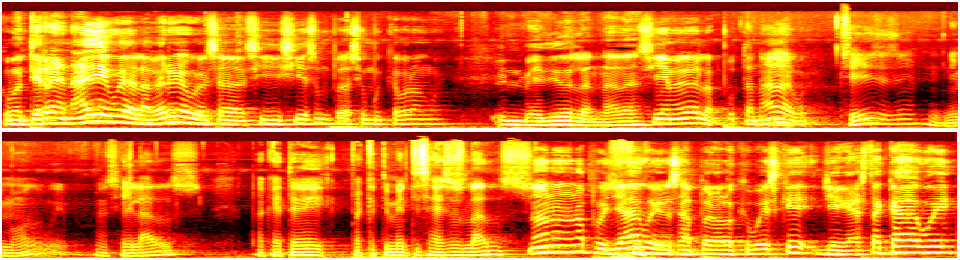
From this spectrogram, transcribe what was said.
como en tierra de nadie, güey, a la verga, güey. O sea, sí, sí es un pedazo muy cabrón, güey. En medio de la nada. Sí, en medio de la puta nada, güey. Sí, sí, sí. Ni modo, güey. Así hay lados. ¿Para qué, te, ¿Para qué te metes a esos lados? No, no, no, pues ya, güey. O sea, pero lo que voy es que llegué hasta acá, güey.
